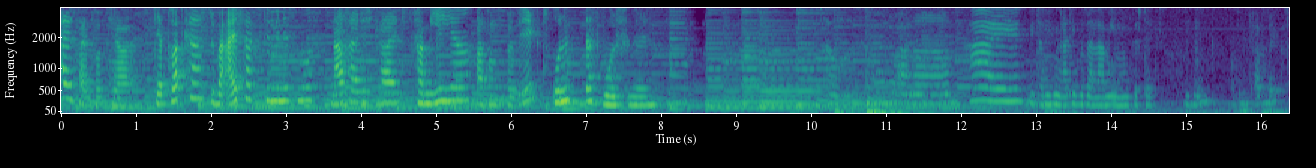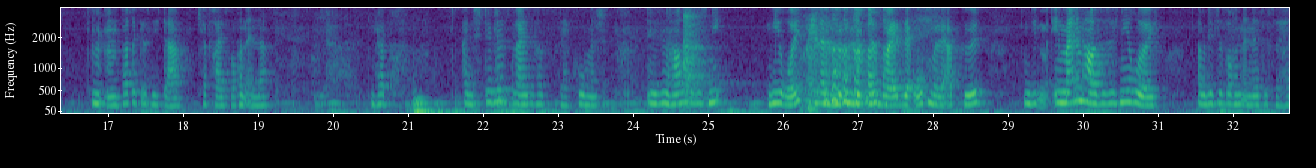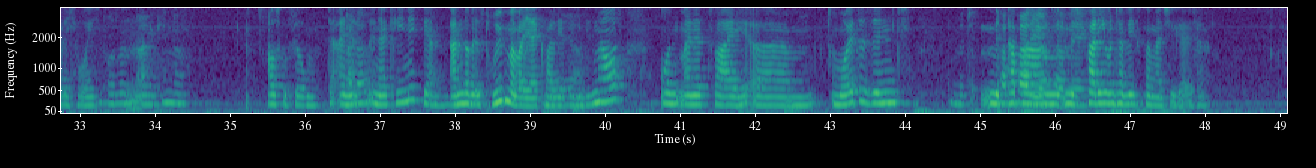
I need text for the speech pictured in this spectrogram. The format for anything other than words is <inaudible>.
Teilzeitsozial. Der Podcast über Alltagsfeminismus, Nachhaltigkeit, Familie was uns bewegt. und das Wohlfühlen. Hallo Anna. Hi. Jetzt habe ich mir gerade die Salami im Mund gesteckt. Mhm. Patricks? Mm -mm, Patrick ist nicht da. Ich habe freies Wochenende. Ja. Ich habe ein stilles, leises Haus. Sehr komisch. In diesem Haus ist es nie, nie ruhig. <laughs> Das war jetzt der Ofen, weil er abkühlt. In, meinem Haus ist es nie ruhig. Aber dieses Wochenende ist es so herrlich ruhig. Wo sind denn alle Kinder? Ausgeflogen. Der eine Alle? ist in der Klinik, der andere ist drüben, aber ja quasi jetzt Ja. nicht in diesem Haus. Und meine zwei ähm, Mäuse sind Mit, mit Pa- Papa, Fadi mit. Fadi unterwegs bei meinen Schwiegereltern.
